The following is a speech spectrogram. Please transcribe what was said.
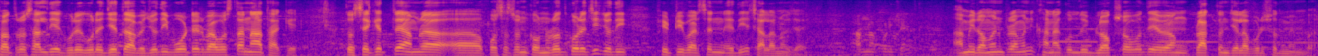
ছত্রসাল দিয়ে ঘুরে ঘুরে যেতে হবে যদি বোটের ব্যবস্থা না থাকে। তো সেক্ষেত্রে আমরা প্রশাসনকে অনুরোধ করেছি যদি ফিফটি পার্সেন্ট এ দিয়ে চালানো যায়। আপনার পরিচয়? আমি রমেন প্রামাণিক খানাকুল দুই ব্লক সভাপতি এবং প্রাক্তন জেলা পরিষদ মেম্বার।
